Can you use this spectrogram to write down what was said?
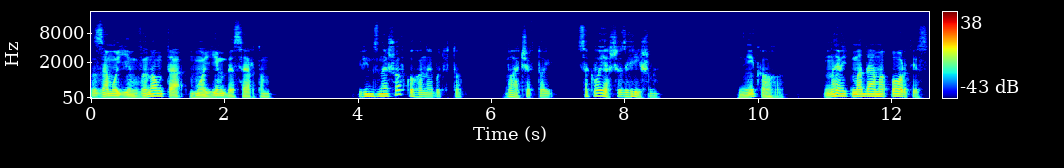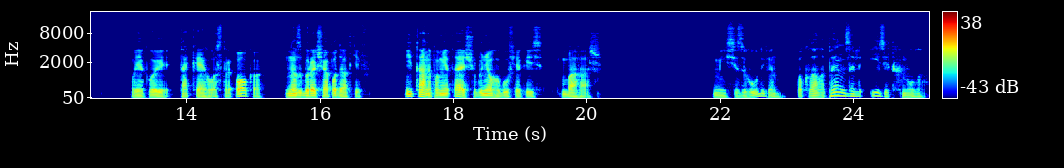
за моїм вином та моїм десертом. Він знайшов кого-небудь, хто бачив той саквояж із грішми? Нікого. Навіть мадама Ортіс, у якої таке гостре око на збирача податків, і та не пам'ятає, щоб у нього був якийсь багаж. Місіс Гудвін поклала пензель і зітхнула.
